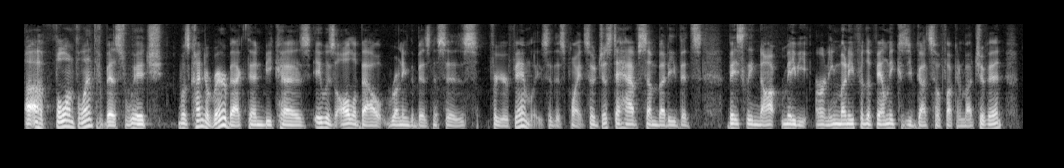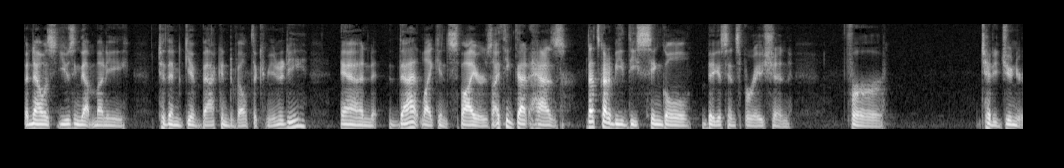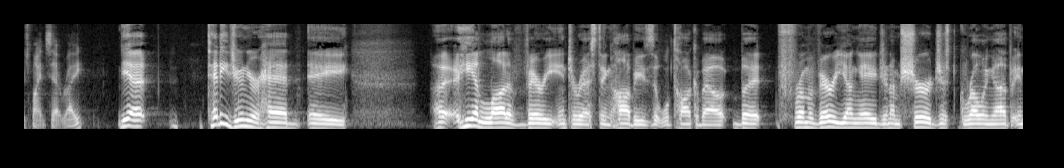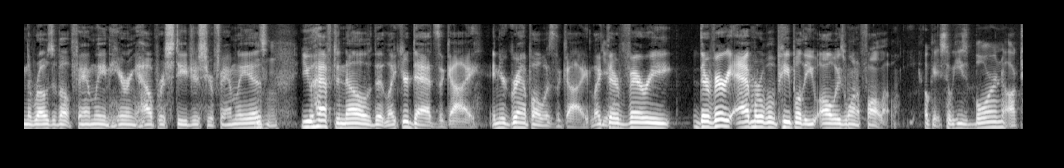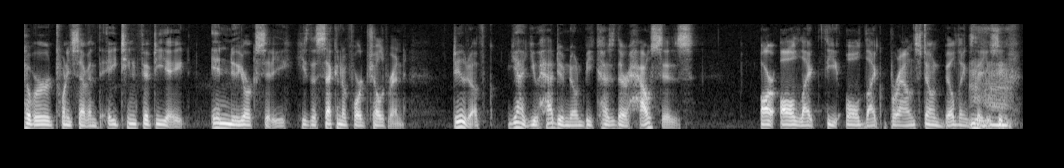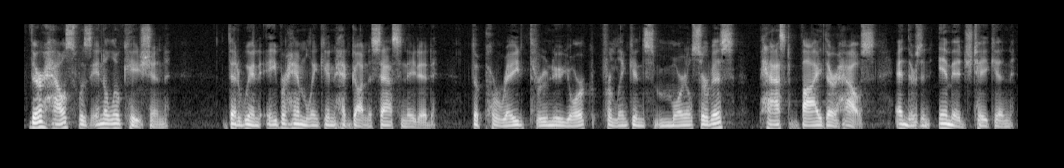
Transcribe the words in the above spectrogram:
Uh, a full on philanthropist, which was kind of rare back then because it was all about running the businesses for your families at this point. So just to have somebody that's basically not maybe earning money for the family because you've got so fucking much of it, but now is using that money to then give back and develop the community. And that like inspires, I think that has, that's got to be the single biggest inspiration for Teddy Jr.'s mindset, right? Yeah, Teddy Jr. had a. Uh, he had a lot of very interesting hobbies that we'll talk about, but from a very young age, and I'm sure just growing up in the Roosevelt family and hearing how prestigious your family is, you have to know that like your dad's the guy and your grandpa was the guy. Like Yeah. they're very they're very admirable people that you always want to follow. Okay, so he's born October 27th, 1858 in New York City. He's the second of four children. Dude, of yeah, you had to have known because their houses are all like the old like brownstone buildings that you see. Mm-hmm. Their house was in a location that when Abraham Lincoln had gotten assassinated, the parade through New York for Lincoln's memorial service passed by their house. And there's an image taken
